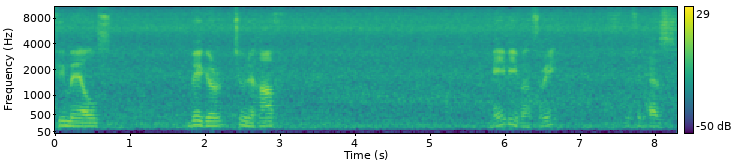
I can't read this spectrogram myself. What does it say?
Females bigger, two and a half, maybe even three, if it has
